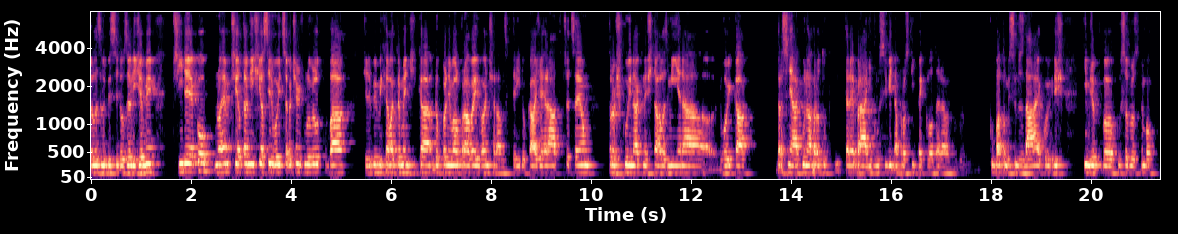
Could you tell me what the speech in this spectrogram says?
lezli by si do zelí, že mi přijde jako mnohem přijatelnější asi dvojice, o čemž mluvil Kuba, že kdyby Michala Krmenčíka doplňoval právě Ivan Šranc, který dokáže hrát přece jenom trošku jinak než tahle zmíněná dvojka drsňáků na hrotu, které bránit musí být naprostý peklo, teda Kuba to myslím zná, jako když tím, že eh, působil nebo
